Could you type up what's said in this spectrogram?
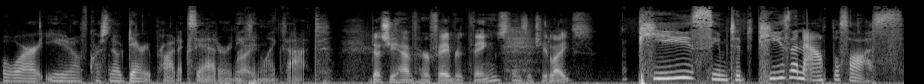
or you know, of course, no dairy products yet or anything Right. like that. does she have her favorite things? Things that she likes? Peas seem to peas and applesauce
